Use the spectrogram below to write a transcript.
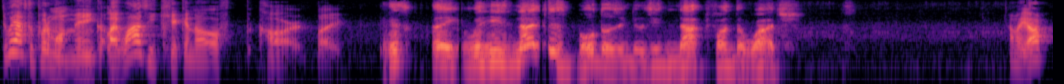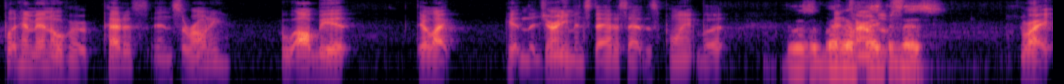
do we have to put him on main card? Like, why is he kicking off the card? Like, it's like when he's not just bulldozing dudes, he's not fun to watch. I mean, y'all put him in over Pettis and Cerrone, who, albeit they're like hitting the journeyman status at this point, but It was a better fight of- than this. right.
